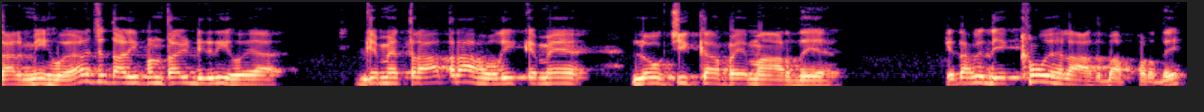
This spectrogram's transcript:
ਗਰਮੀ ਹੋਇਆ ਨਾ 44 45 ਡਿਗਰੀ ਹੋਇਆ। ਕਿਵੇਂ ਤਰਾ ਤਰਾ ਹੋ ਗਈ, ਕਿਵੇਂ ਲੋਕ ਚੀਕਾਂ ਪਏ ਮਾਰਦੇ ਆ। ਇਹ ਤਾਂ ਕੋਈ ਦੇਖੋਗੇ ਹਾਲਾਤ ਵਾਪਰਦੇ।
